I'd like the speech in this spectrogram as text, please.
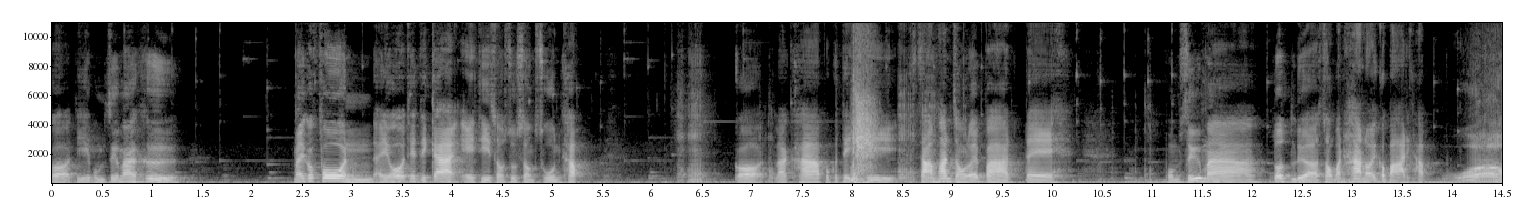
ก็ที่ผมซื้อมาคือไมโครโฟน IO Technica AT 2020ครับ ก็ราคาปกติที่ 3,200 บาท แต่ผมซื้อมาลดเหลือ 2,500 กว่าบาทครับว้าว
